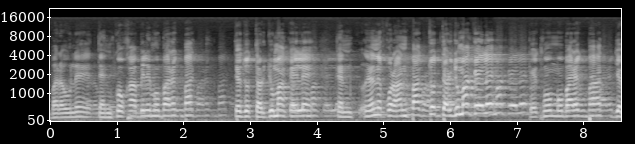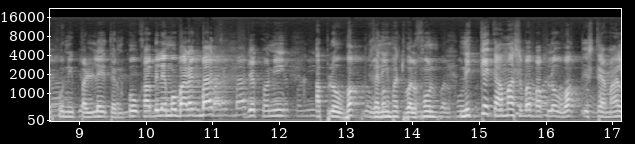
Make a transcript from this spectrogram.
براولے، تین کو قابل مبارک بات تے جو ترجمہ کہلے یعنی قرآن پاک جو ترجمہ کہلے تے کو مبارک بات جے کونی پڑھ لے، تین کو قابل مبارک بات جے کونی اپلو وقت غنیمت والخون، نکے کاما سبب اپلو وقت استعمال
